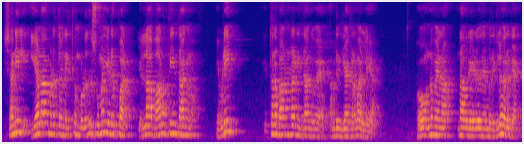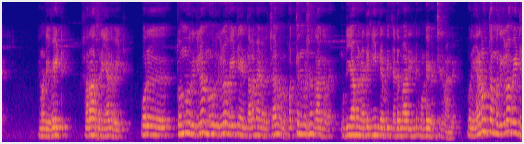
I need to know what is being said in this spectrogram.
சனி ஏழாம் இடத்துல நிற்கும் பொழுது சுமை எடுப்பார் எல்லா பாரத்தையும் தாங்கணும். எப்படி? எத்தனை பாரம்டா நீ தாங்குவ அப்படின்னு கேட்குறமா இல்லையா? இப்போ ஒன்றும் வேணாம். நான் ஒரு எழுபது எண்பது கிலோ இருக்கேன். என்னுடைய வெயிட் சராசரியான வெயிட் ஒரு தொண்ணூறு கிலோ நூறு கிலோ வெயிட்டை என் தலைமையில் வச்சால் ஒரு பத்து நிமிஷம் தாங்குவேன். முடியாமல் நடுங்கிட்டு எப்படி தடுமாறிட்டு கொண்டு போய் வச்சிருவாங்க. ஒரு இரநூத்தம்பது கிலோ வெயிட்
